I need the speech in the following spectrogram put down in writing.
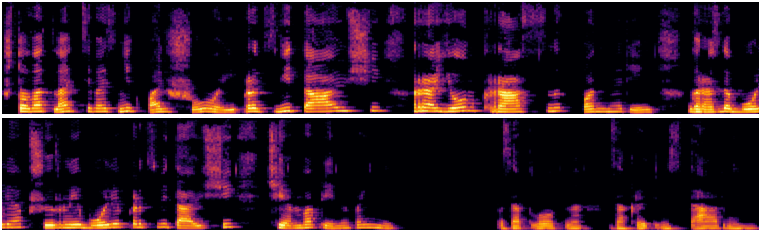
что в Атланте возник большой и процветающий район красных фонарей, гораздо более обширный и более процветающий, чем во время войны. За плотно закрытыми ставнями.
